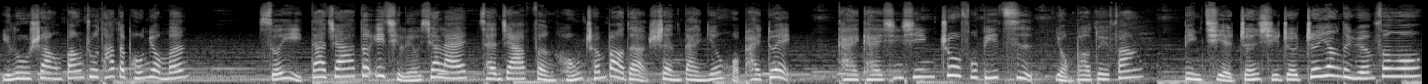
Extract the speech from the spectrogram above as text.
一路上帮助他的朋友们，所以大家都一起留下来参加粉红城堡的圣诞烟火派对，开开心心祝福彼此，拥抱对方，并且珍惜着这样的缘分哦。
